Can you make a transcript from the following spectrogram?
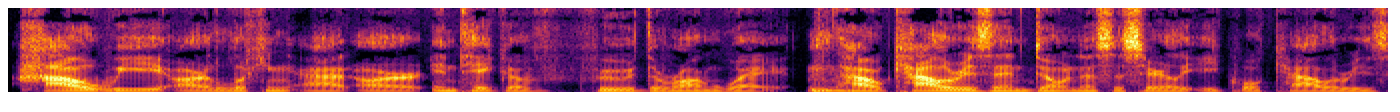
how we are looking at our intake of food the wrong way, how calories in don't necessarily equal calories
